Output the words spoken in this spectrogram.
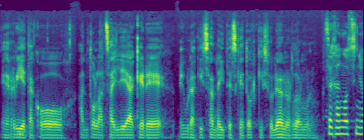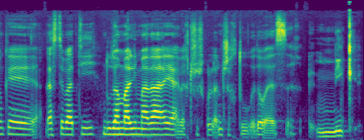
herrietako antolatzaileak ere eurak izan daitezke etorkizunean, orduan, bueno. Zer jango zinuke gazte bati dudan baldin bada, ea, bertso eskolan sartu edo ez? Nik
